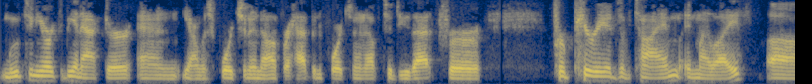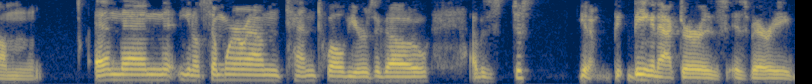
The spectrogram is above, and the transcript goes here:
moved to New York to be an actor, and yeah, I was fortunate enough, or have been fortunate enough, to do that for for periods of time in my life. Um, and then, you know, somewhere around 10, 12 years ago, I was just, you know, b- being an actor is, is very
